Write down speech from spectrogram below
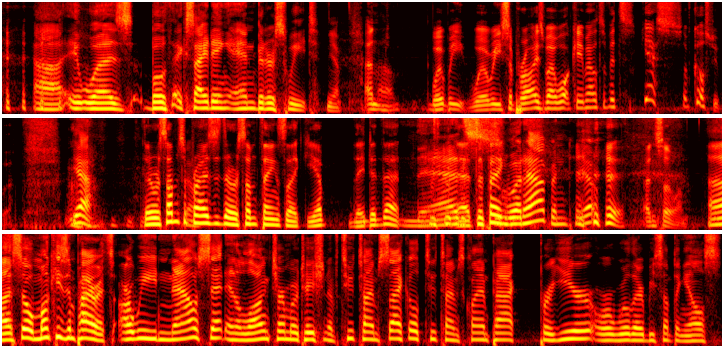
uh, it was both exciting and bittersweet. Yeah, and Um, were we were we surprised by what came out of it? Yes, of course we were. yeah, There were some So- surprises. There were some things like, yep, they did that. that's, the thing. What happened? Yep. And so on. Uh, so, monkeys and pirates. Are we now set in a long-term rotation of two times cycle, two times clan pack per year, or will there be something else,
